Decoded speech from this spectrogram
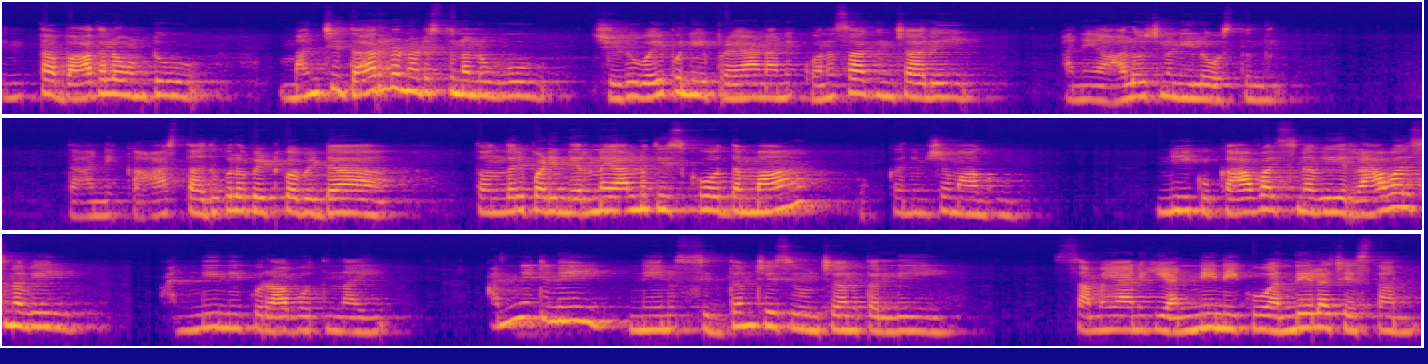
ఇంత బాధలో ఉంటూ మంచి దారిలో నడుస్తున్న నువ్వు చెడు వైపు నీ ప్రయాణాన్ని కొనసాగించాలి అనే ఆలోచన నీలో వస్తుంది. దాన్ని కాస్త అదుపులో పెట్టుకో బిడ్డ. తొందరపడి నిర్ణయాలను తీసుకోవద్దమ్మా. ఒక్క నిమిషం ఆగు. నీకు కావాల్సినవి రావాల్సినవి అన్నీ నీకు రాబోతున్నాయి. అన్నిటినీ నేను సిద్ధం చేసి ఉంచాను తల్లి. సమయానికి అన్నీ నీకు అందేలా చేస్తాను.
